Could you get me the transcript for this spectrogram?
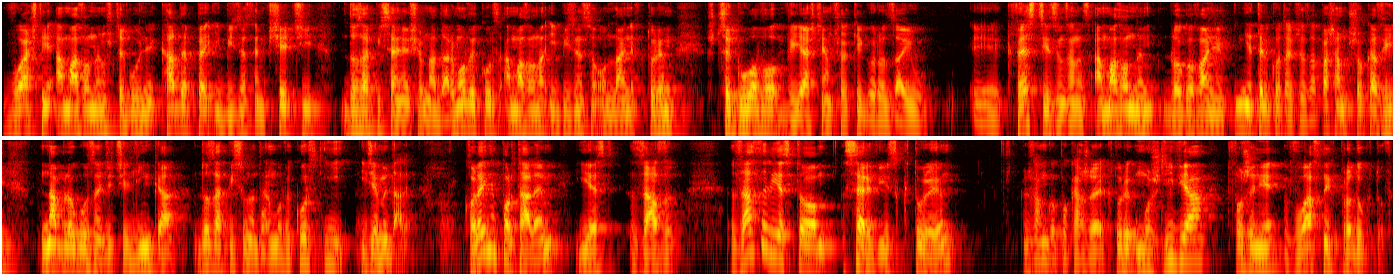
właśnie Amazonem, szczególnie KDP i biznesem w sieci, do zapisania się na darmowy kurs Amazona i biznesu online, w którym szczegółowo wyjaśniam wszelkiego rodzaju y, kwestie związane z Amazonem, blogowaniem i nie tylko, także zapraszam przy okazji na blogu znajdziecie linka do zapisu na darmowy kurs i idziemy dalej. Kolejnym portalem jest Zazzle. Zazzle jest to serwis, który już Wam go pokażę, który umożliwia tworzenie własnych produktów.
